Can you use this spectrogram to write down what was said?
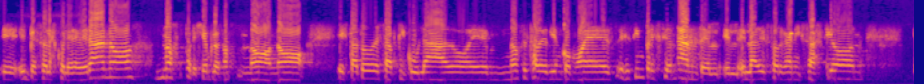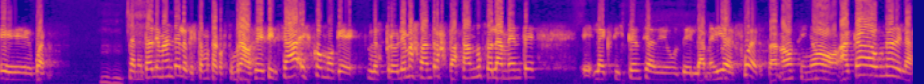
eh, empezó la escuela de verano, no, por ejemplo, no, no, no está todo desarticulado, eh, no se sabe bien cómo es, es impresionante el- el- la desorganización, eh, bueno, Lamentablemente a lo que estamos acostumbrados. Es decir, ya es como que los problemas van traspasando solamente eh, la existencia de, de la medida de fuerza, ¿no? Sino acá una de las,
